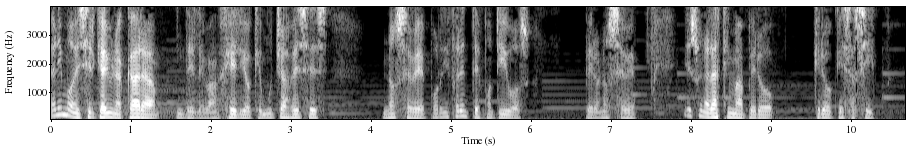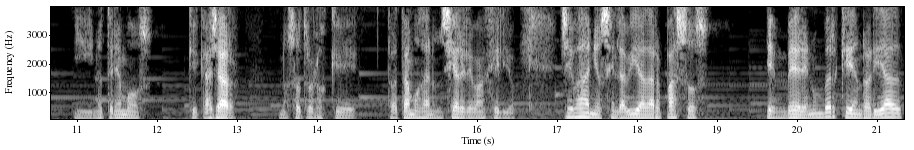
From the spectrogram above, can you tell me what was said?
Me animo a decir que hay una cara del Evangelio que muchas veces no se ve, por diferentes motivos, pero no se ve. Es una lástima, pero creo que es así, y no tenemos que callar nosotros los que tratamos de anunciar el Evangelio. Lleva años en la vida dar pasos en ver, en un ver que en realidad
